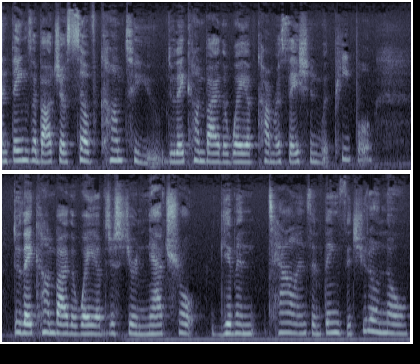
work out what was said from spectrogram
and things about yourself come to you. Do they come by the way of conversation with people? Do they come by the way of just your natural given talents and things that you don't know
